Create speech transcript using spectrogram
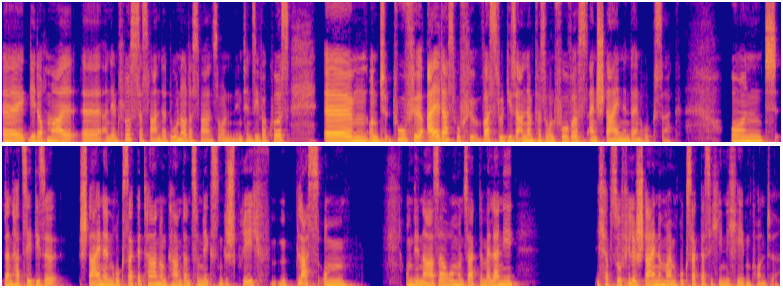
Äh, geh doch mal äh, an den Fluss, das war an der Donau, das war so ein intensiver Kurs. Ähm, und tu für all das, wofür, was du dieser anderen Person vorwirfst, einen Stein in deinen Rucksack. Und dann hat sie diese Steine in den Rucksack getan und kam dann zum nächsten Gespräch blass um, um die Nase herum und sagte, Melanie, ich habe so viele Steine in meinem Rucksack, dass ich ihn nicht heben konnte.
